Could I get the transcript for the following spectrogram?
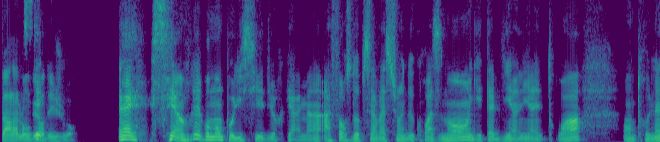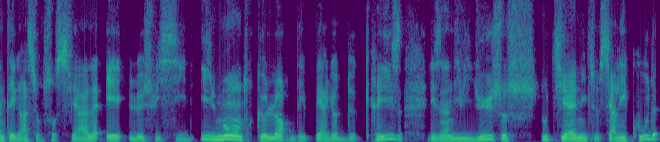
par la longueur des jours. Eh, c'est un vrai roman policier, Durkheim. hein. À force d'observation et de croisement, il établit un lien étroit entre l'intégration sociale et le suicide. Il montre que lors des périodes de crise, les individus se soutiennent, ils se serrent les coudes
